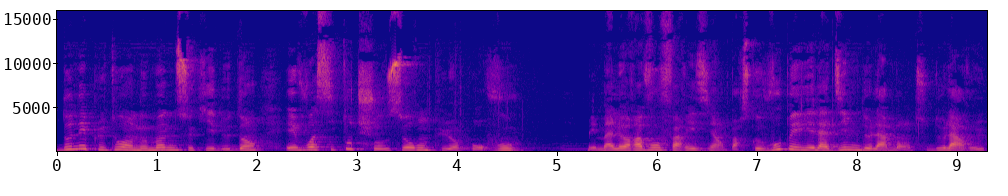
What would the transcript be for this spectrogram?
Donnez plutôt en aumône ce qui est dedans, et voici toutes choses seront pures pour vous. Mais malheur à vous, pharisiens, parce que vous payez la dîme de la menthe, de la rue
